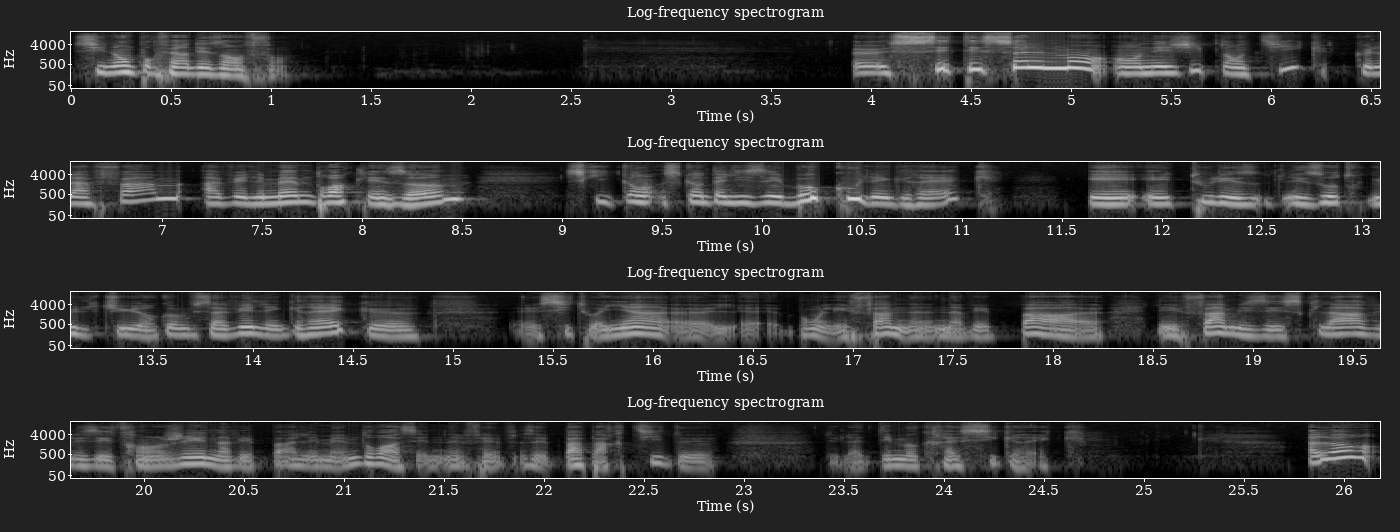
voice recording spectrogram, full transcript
sinon pour faire des enfants. Euh, c'était seulement en Égypte antique que la femme avait les mêmes droits que les hommes, ce qui scandalisait beaucoup les Grecs et, toutes les, autres cultures. Comme vous savez, les Grecs euh, citoyens, euh, bon, les femmes n'avaient pas, euh, les femmes, les esclaves, les étrangers n'avaient pas les mêmes droits. Ça ne faisait pas partie de, la démocratie grecque. Alors,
